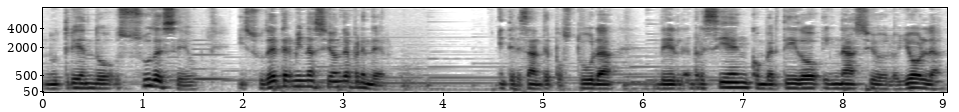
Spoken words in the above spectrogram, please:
nutriendo su deseo y su determinación de aprender. Interesante postura del recién convertido Ignacio de Loyola,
